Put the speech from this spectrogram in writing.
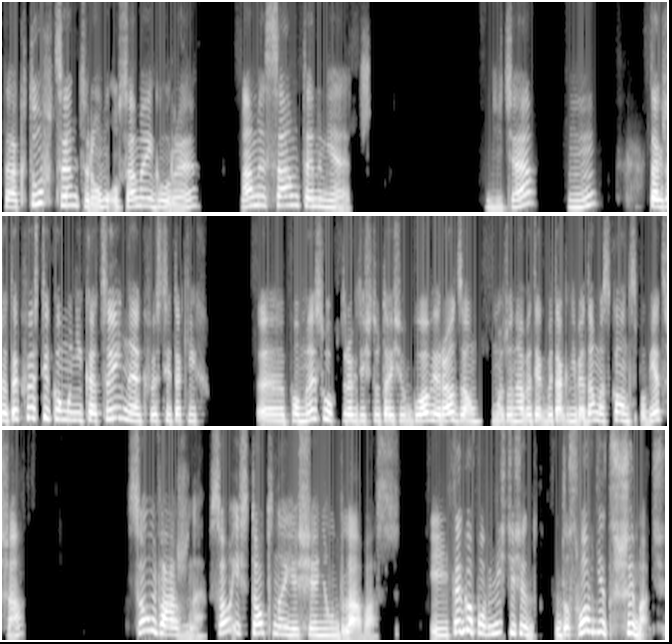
tak tu w centrum, u samej góry, mamy sam ten miecz. Widzicie? Mm? Także te kwestie komunikacyjne, kwestie takich e, pomysłów, które gdzieś tutaj się w głowie rodzą, może nawet jakby tak nie wiadomo skąd, z powietrza, są ważne, są istotne jesienią dla Was. I tego powinniście się dosłownie trzymać.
